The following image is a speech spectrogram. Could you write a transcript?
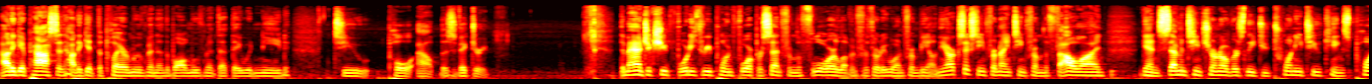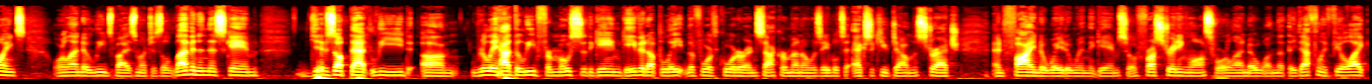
how to get past it, how to get the player movement and the ball movement that they would need to pull out this victory. The Magic shoot 43.4% from the floor, 11 for 31 from beyond the arc, 16 for 19 from the foul line. Again, 17 turnovers lead to 22 Kings points. Orlando leads by as much as 11 in this game, gives up that lead, um, really had the lead for most of the game, gave it up late in the fourth quarter, and Sacramento was able to execute down the stretch and find a way to win the game. So a frustrating loss for Orlando, one that they definitely feel like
